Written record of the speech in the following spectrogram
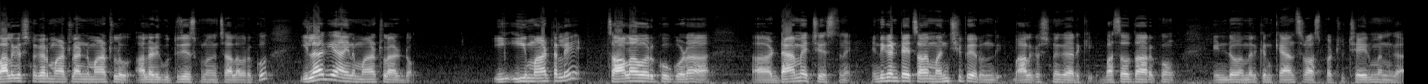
బాలకృష్ణ గారు మాట్లాడిన మాటలు ఆల్రెడీ గుర్తు చేసుకున్నాను చాలా వరకు. ఇలాగే ఆయన మాట్లాడడం ఈ ఈ మాటలే చాలా వరకు కూడా డ్యామేజ్ చేస్తున్నాయి. ఎందుకంటే చాలా మంచి పేరు ఉంది బాలకృష్ణ గారికి. Basavatarakam Indo American cancer hospital చైర్మన్గా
